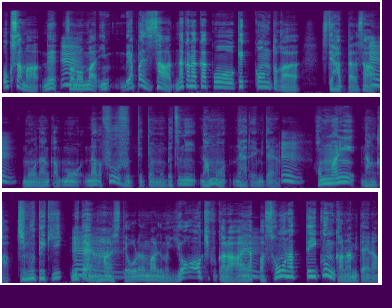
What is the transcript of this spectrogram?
奥様ね、うんその、まあ、いやっぱりさ、なかなかこう、結婚とかしてはったらさ、うん。もうなんかもう、なんか夫婦って言ってももう別に何もやで、みたいな。うん。ほんまになんか事務的みたいな話ってうん俺の周りでもよう聞くから、あうんやっぱそうなっていくんかなみたいな。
